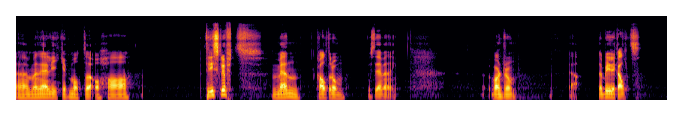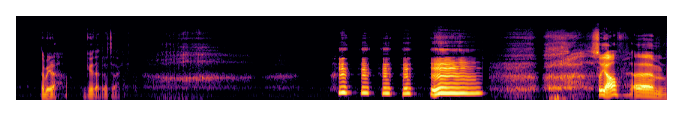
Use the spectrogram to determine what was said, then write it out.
eh, men jeg liker på en måte å ha frisk luft, men kaldt rom, hvis det gir mening. Varmt rom. Ja. Det blir litt kaldt. Det blir det. Gud, jeg er trøtt i dag. Så ja um,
